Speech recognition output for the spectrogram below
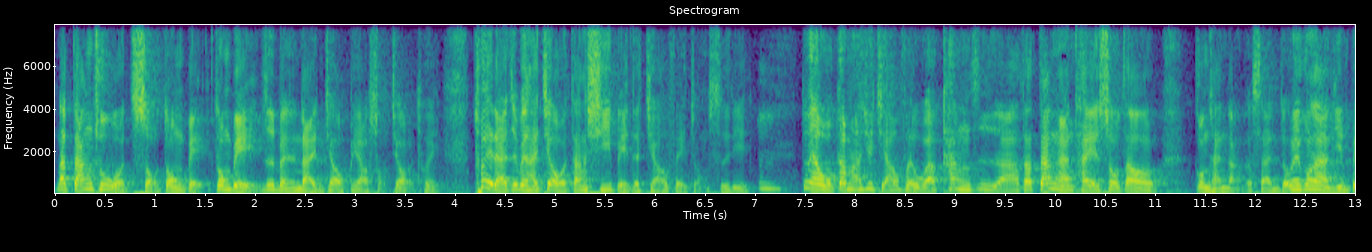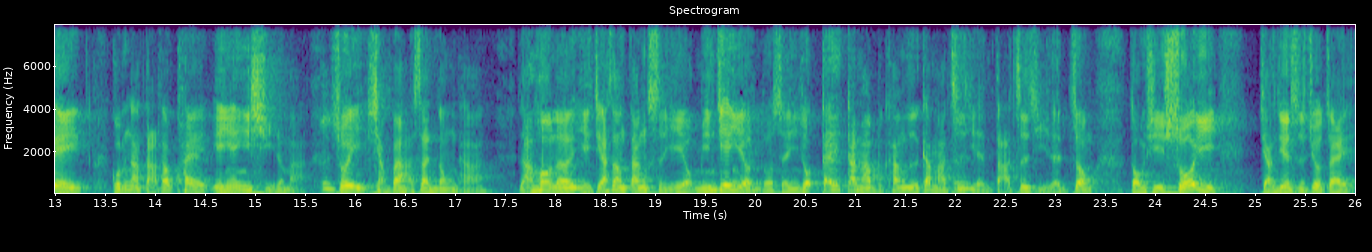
那当初我守东北，东北日本人来，你叫我不要守，叫我退，退来这边还叫我当西北的剿匪总司令，嗯，对啊，我干嘛去剿匪？我要抗日啊！他当然他也受到共产党的煽动，因为共产党已经被国民党打到快奄奄一息了嘛，所以想办法煽动他。然后呢，也加上当时也有民间也有很多声音说，该干嘛不抗日，干嘛自己人打自己人这种东西，所以蒋介石就在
